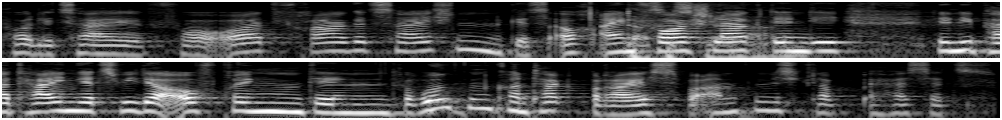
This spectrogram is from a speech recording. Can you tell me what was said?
Polizei vor Ort, Fragezeichen. Ist auch ein Das Vorschlag, der- den, die, den die Parteien jetzt wieder aufbringen, den berühmten Kontaktbereichsbeamten. Ich glaube, er heißt jetzt...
